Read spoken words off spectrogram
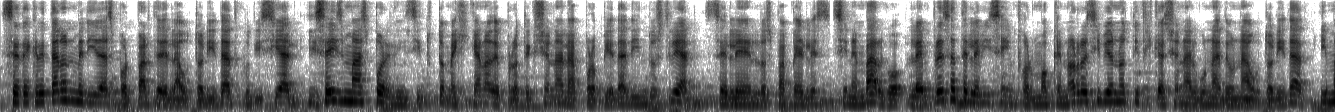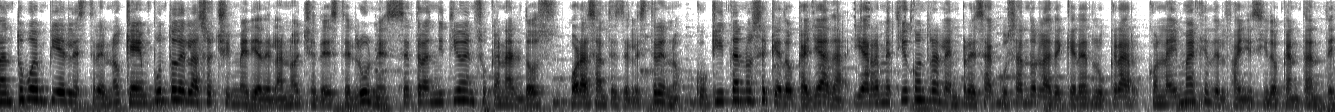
se decretaron medidas por parte de la autoridad judicial y seis más por el Instituto Mexicano de Protección a la Propiedad Industrial, se leen los papeles. Sin embargo, la empresa Televisa informó que no recibió notificación alguna de una autoridad y mantuvo en pie el estreno que en punto de las ocho y media de la noche de este lunes se transmitió en su canal 2, horas antes del estreno. Cuquita no se quedó callada y arremetió contra la empresa acusándola de querer lucrar con la imagen del fallecido cantante.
